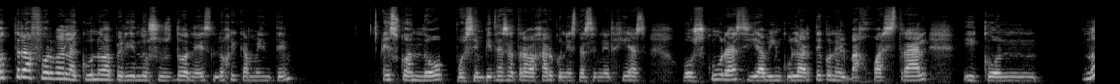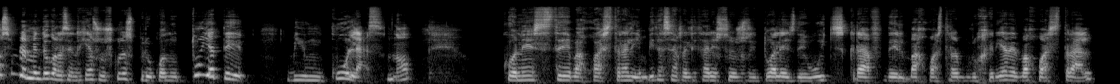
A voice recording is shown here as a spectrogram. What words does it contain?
Otra forma en la que uno va perdiendo sus dones, lógicamente, es cuando pues empiezas a trabajar con estas energías oscuras y a vincularte con el bajo astral y con no simplemente con las energías oscuras, pero cuando tú ya te vinculas, ¿no? con este bajo astral y empiezas a realizar esos rituales de witchcraft del bajo astral, brujería del bajo astral,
